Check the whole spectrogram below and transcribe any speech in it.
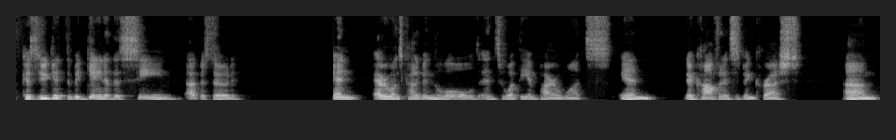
because you get the beginning of this scene episode and everyone's kind of been lulled into what the empire wants and their confidence has been crushed um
